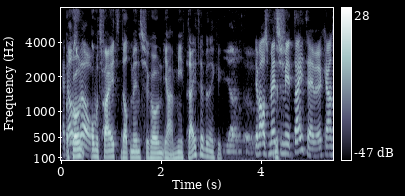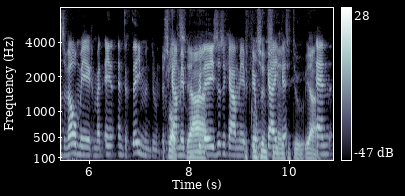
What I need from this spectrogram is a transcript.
Ja, gewoon wel. om het feit dat mensen gewoon ja, meer tijd hebben, denk ik. ja, dat ook. Ja, maar als mensen Dus- meer tijd hebben, gaan ze wel meer met e- entertainment doen. Dus Klopt, ze gaan meer ja. boeken lezen, ze gaan meer De film consumptie kijken. toe, ja. En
